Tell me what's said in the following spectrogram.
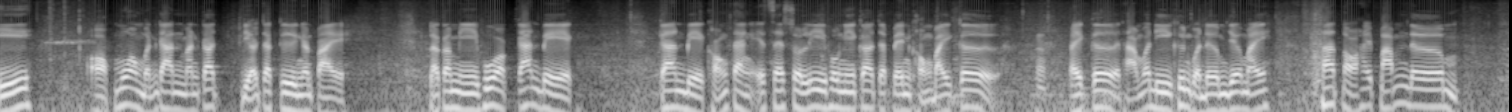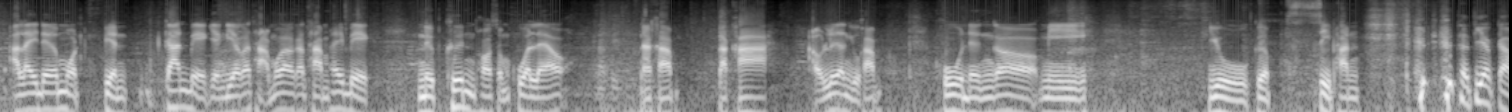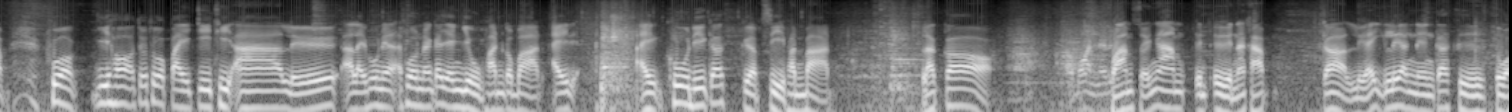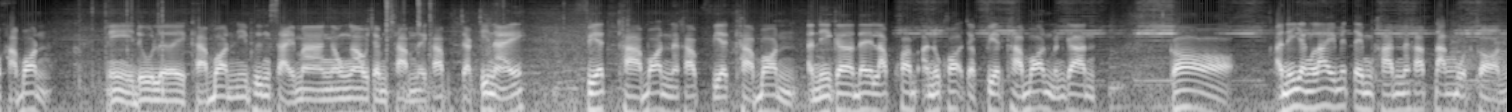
ออกม่วงเหมือนกัน มันก็เดี๋ยวจะกลืนกันไป แล้วก็มีพวกก้านเบรกก้านเบรกของแต่งเอเซสซอรี่พวกนี้ก็จะเป็นของไบเกอร์ครับไบเกอร์ถามว่าดีขึ้นกว่าเดิมเยอะไหมถ้าต่อให้ปั๊มเดิมอะไรเดิมหมดเปลี่ยน ก้านเบรกอย่างเดียวก็ถามว่าก็ทำให้เบรกหนึบขึ้นพอสมควรแล้วครับพี่นะครับ ราคาเอาเรื่องอยู่ครับ คู่หนึ่งก็มีอยู่เกือบ 4,000 ถ้าเทียบกับพวกยี่ห้อทั่วๆไป GTR หรืออะไรพวกเนี้ยพวกนั้นก็ยังอยู่พันกว่าบาท ไอไอคู่นี้ก็เกือบ 4,000 บาท แล้วก็คาร์บอนนะความสวยงามอื่นๆนะครับ ก็เหลืออีกเรื่องหนึ่งก็คือตัวคาร์บอน นี่ดูเลยคาร์บอนนี่เพิ่งใส่มาเงาเงาช่ำๆเลยครับ จากที่ไหนเฟียสคาร์บอนนะครับเฟียสคาร์บอนอันนี้ก็ได้รับความอนุเคราะห์จากเฟียสคาร์บอนเหมือนกัน ก็อันนี้ยังไล่ไม่เต็มคันนะครับ ตังหมดก่อน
